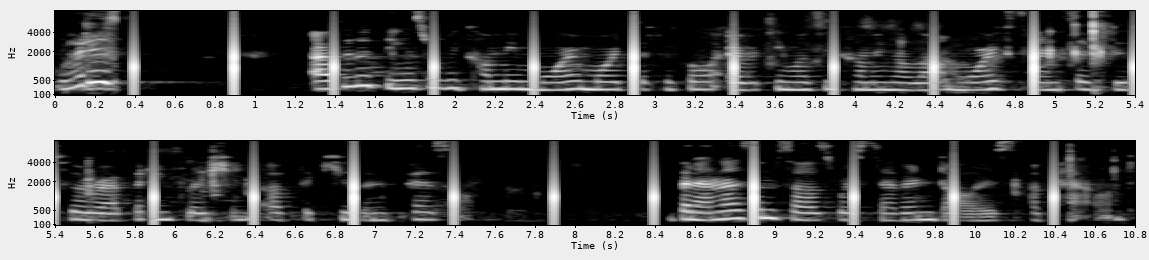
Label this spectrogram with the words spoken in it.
What is after the things were becoming more and more difficult, everything was becoming a lot more expensive due to the rapid inflation of the Cuban peso. Bananas themselves were $7 a pound.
